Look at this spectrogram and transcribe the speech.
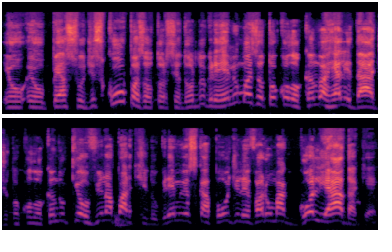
eu, eu, peço desculpas ao torcedor do Grêmio, mas eu tô colocando a realidade, tô colocando o que eu vi na partida. O Grêmio escapou de levar uma goleada, Keck.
